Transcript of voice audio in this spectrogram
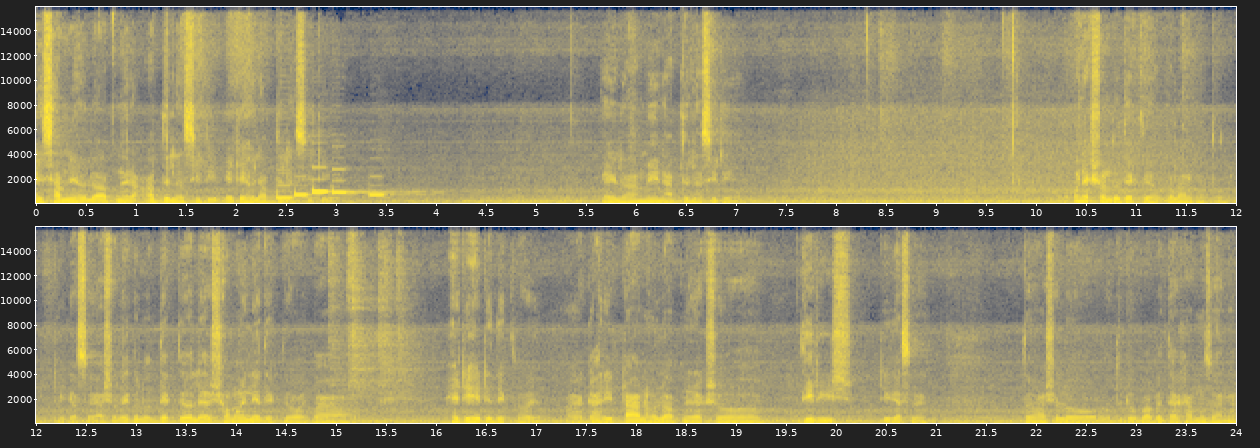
এই সামনে হলো আপনার আবদুল্লা সিটি এটাই হলো আবদুল্লা সিটি এই হলো মেইন আবদুল্লা সিটি অনেক সুন্দর দেখতে হবে বলার মতো, ঠিক আছে? আসলে এগুলো দেখতে হলে সময় নিয়ে দেখতে হয় বা হেঁটে হেঁটে দেখতে হয়। আর গাড়ির টান হলো আপনার একশো তিরিশ, ঠিক আছে? তো আসলে অতটুকুভাবে দেখানো যায় না।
